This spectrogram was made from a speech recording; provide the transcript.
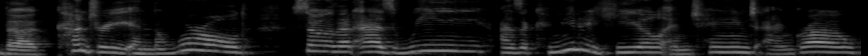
the country, in the world, so that as we as a community heal and change and grow,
